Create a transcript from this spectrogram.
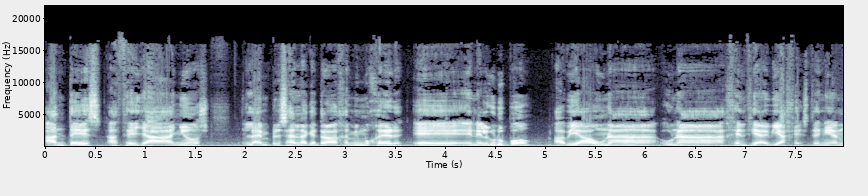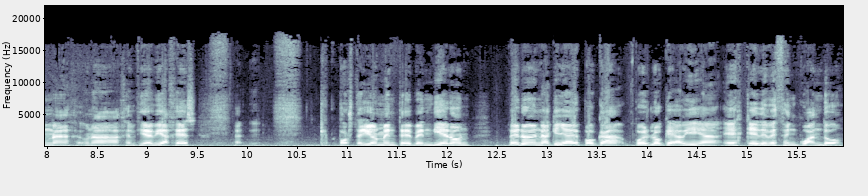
antes, hace ya años, la empresa en la que trabaja mi mujer, eh, en el grupo había una, una, agencia de viajes. Tenían una, una agencia de viajes que posteriormente vendieron, pero en aquella época, pues lo que había es que de vez en cuando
